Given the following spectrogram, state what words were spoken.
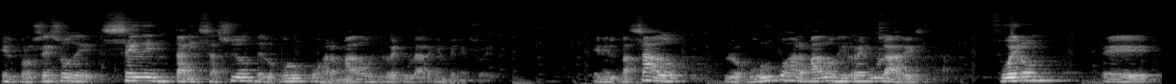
el proceso de sedentarización de los grupos armados irregulares en Venezuela. En el pasado, los grupos armados irregulares fueron eh,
